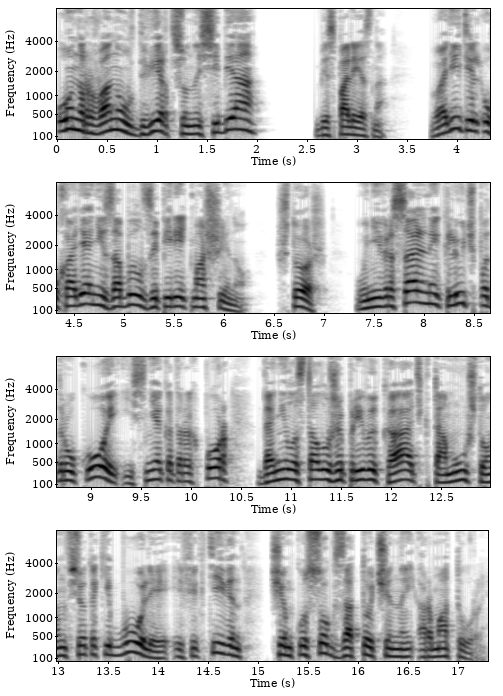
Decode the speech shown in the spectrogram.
Он рванул дверцу на себя. Бесполезно. Водитель, уходя, не забыл запереть машину. Что ж, Универсальный ключ под рукой, и с некоторых пор Данила стал уже привыкать к тому, что он все-таки более эффективен, чем кусок заточенной арматуры.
